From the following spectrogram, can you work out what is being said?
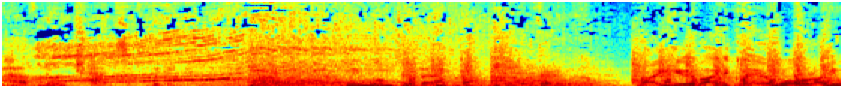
have no chance of winning. We won't abandon. Very well. I hereby declare war on you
